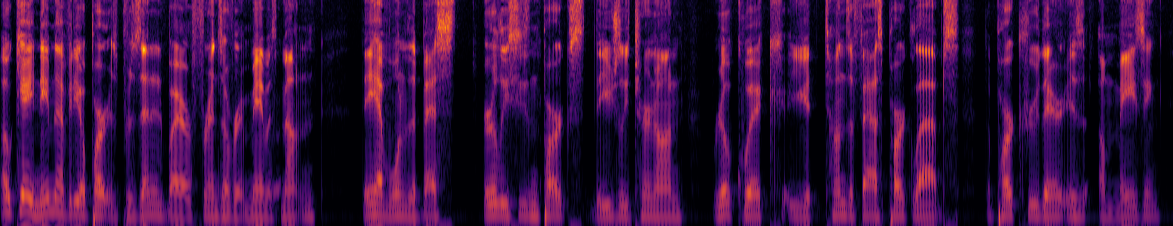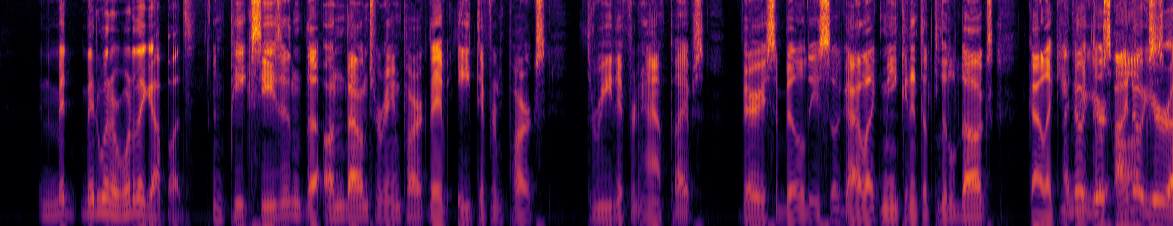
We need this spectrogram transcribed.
Okay, name that video part is presented by our friends over at Mammoth Mountain. They have one of the best early season parks. They usually turn on real quick. You get tons of fast park laps. The park crew there is amazing. In the mid midwinter, what do they got, buds? In peak season, the Unbound Terrain Park, they have eight different parks, three different half pipes, various abilities. So a guy like me can hit the little dogs. A guy like you I can know you're I know you're a,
